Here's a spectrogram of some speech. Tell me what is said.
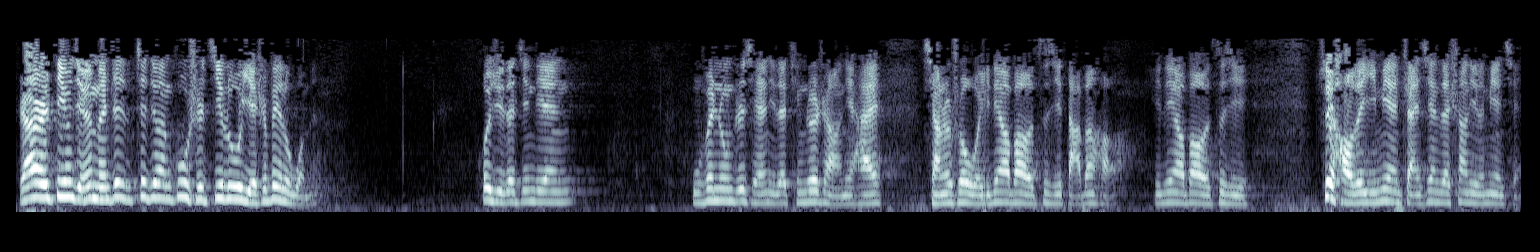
然而，弟兄姐妹们，这这段故事记录也是为了我们。或许在今天五分钟之前，你在停车场，你还。想着说，我一定要把我自己打扮好，一定要把我自己最好的一面展现在上帝的面前。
